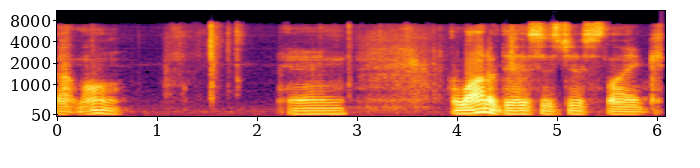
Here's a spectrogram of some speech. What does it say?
that long, and a lot of this is just like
